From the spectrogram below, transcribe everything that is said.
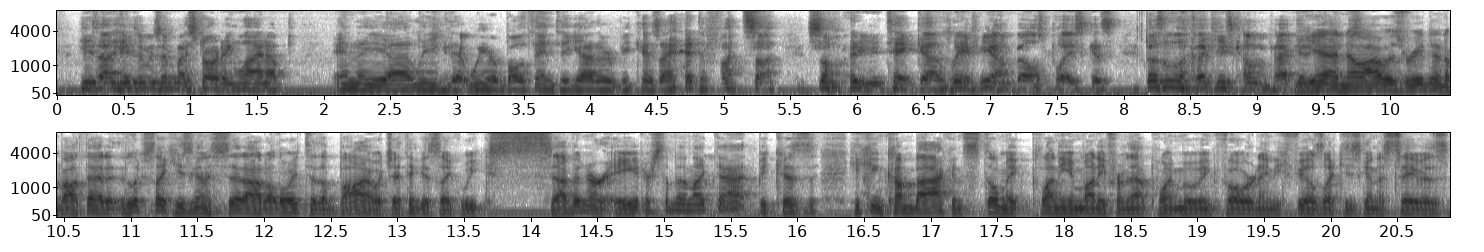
he's on his. It was in my starting lineup in the uh, league that we are both in together because I had to find some, somebody to take uh, Le'Veon Bell's place because it doesn't look like he's coming back. Yeah, no, soon. I was reading about that. It looks like he's going to sit out all the way to the bye, which I think is like week seven or eight or something like that, because he can come back and still make plenty of money from that point moving forward. And he feels like he's going to save his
